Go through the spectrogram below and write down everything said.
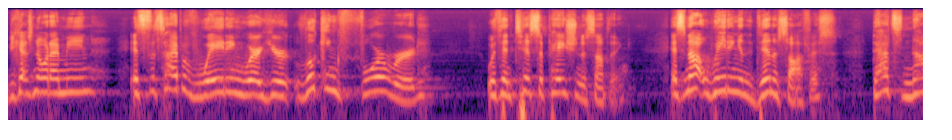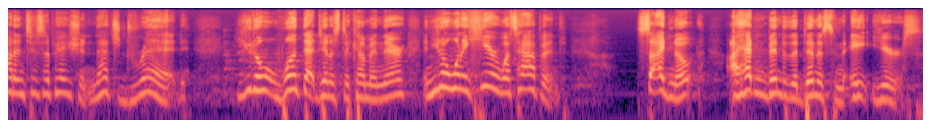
You guys know what I mean? It's the type of waiting where you're looking forward with anticipation to something. It's not waiting in the dentist's office. That's not anticipation, that's dread. You don't want that dentist to come in there, and you don't want to hear what's happened. Side note, I hadn't been to the dentist in eight years.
